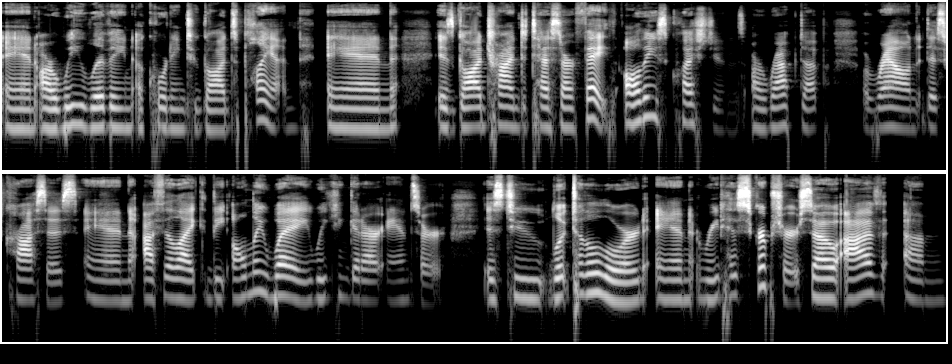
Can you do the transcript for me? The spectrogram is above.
And are we living according to God's plan? And is God trying to test our faith? All these questions are wrapped up around this crisis. And I feel like the only way we can get our answer is to look to the Lord and read his scripture. So I've, um,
